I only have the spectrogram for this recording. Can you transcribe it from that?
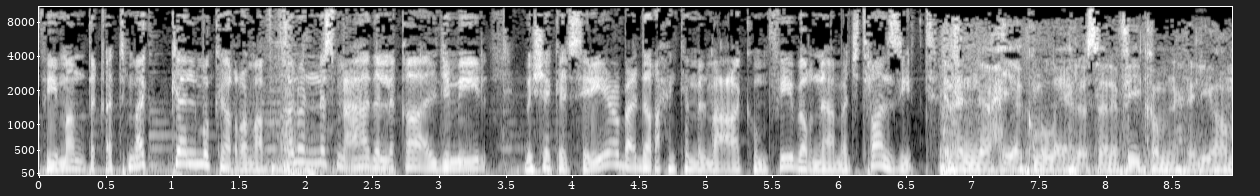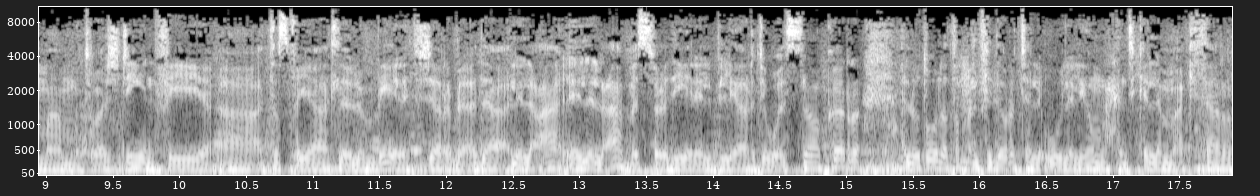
في منطقة مكة المكرمة. فخلونا نسمع هذا اللقاء الجميل بشكل سريع وبعدها راح نكمل معاكم في برنامج ترانزيت. اذا حياكم الله أهلا وسهلا فيكم. نحن اليوم متواجدين في آه، التصفيات الأولمبية لتجارب الأداء للألعاب السعودية للبلياردو والسنوكر. البطولة طبعا في دورتها الأولى. اليوم راح نتكلم أكثر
